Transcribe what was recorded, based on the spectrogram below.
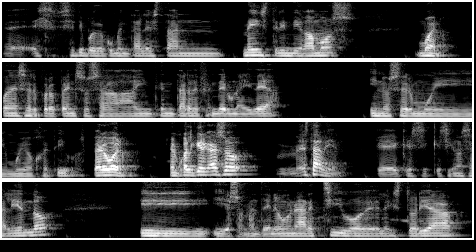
eh, ese tipo de documentales tan mainstream, digamos, bueno, pueden ser propensos a intentar defender una idea y no ser muy, muy objetivos. Pero bueno, en cualquier caso, está bien que, que, que sigan saliendo y, y, eso, mantener un archivo de la historia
